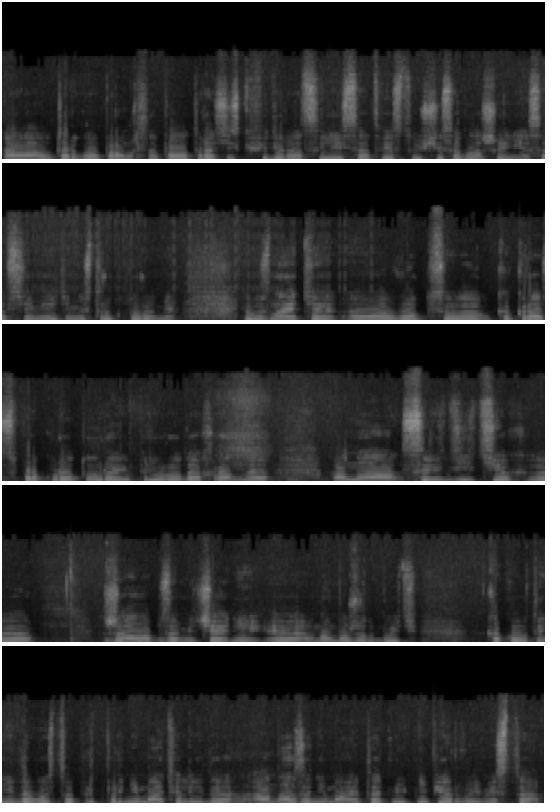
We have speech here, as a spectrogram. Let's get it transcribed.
а, у Торгово-промышленной палаты Российской Федерации есть соответствующие соглашения со всеми этими структурами. И вы знаете, э, вот э, как раз прокуратура и природоохранная, она среди тех жалоб, замечаний, ну, может быть, какого-то недовольства предпринимателей, да, она занимает отнюдь не первые места.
